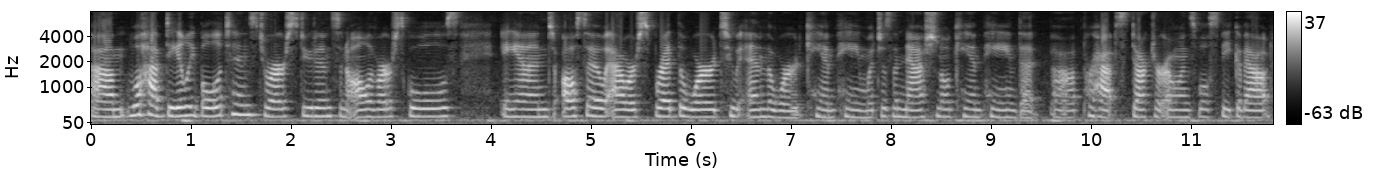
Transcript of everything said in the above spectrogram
Um, we'll have daily bulletins to our students in all of our schools and also our Spread the Word to End the Word campaign, which is a national campaign that uh, perhaps Dr. Owens will speak about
